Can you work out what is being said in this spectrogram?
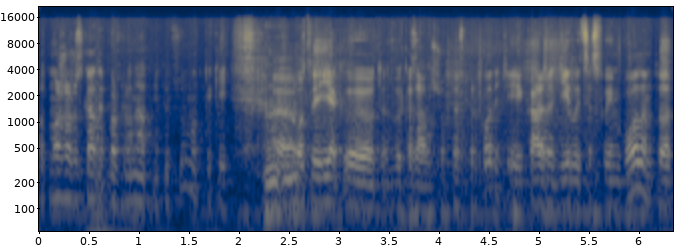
От можу розказати про гранатний підсумок такий. Е, Мгм. От як от ви казали, що хтось приходить і каже, ділиться своїм болем, то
